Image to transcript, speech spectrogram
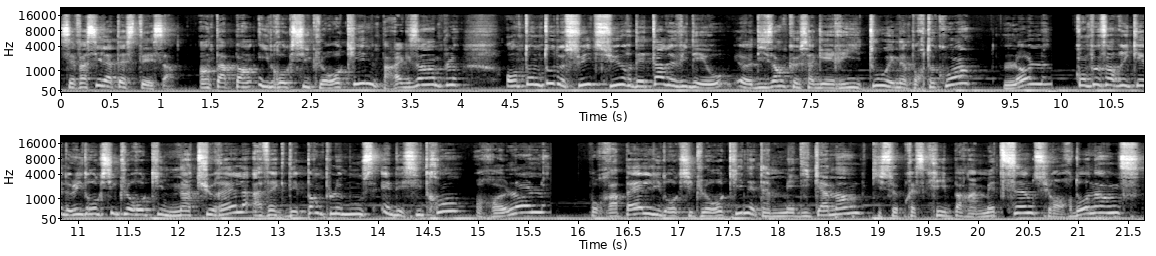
C'est facile à tester ça. En tapant hydroxychloroquine, par exemple, on tombe tout de suite sur des tas de vidéos euh, disant que ça guérit tout et n'importe quoi, lol, qu'on peut fabriquer de l'hydroxychloroquine naturelle avec des pamplemousses et des citrons, relol, pour rappel, l'hydroxychloroquine est un médicament qui se prescrit par un médecin sur ordonnance,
